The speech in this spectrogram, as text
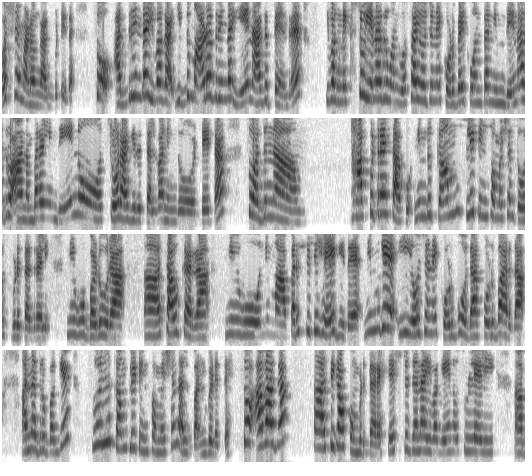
ಯೋಚನೆ ಮಾಡೋಂಗ್ ಆಗ್ಬಿಟ್ಟಿದೆ. ಸೊ ಅದ್ರಿಂದ ಇವಾಗ ಇದು ಮಾಡೋದ್ರಿಂದ ಏನಾಗುತ್ತೆ ಅಂದ್ರೆ, ಇವಾಗ ನೆಕ್ಸ್ಟ್ ಏನಾದ್ರೂ ಒಂದು ಹೊಸ ಯೋಜನೆ ಕೊಡ್ಬೇಕು ಅಂತ ನಿಮ್ದು ಏನಾದ್ರೂ ಆ ನಂಬರ್ ಅಲ್ಲಿ ನಿಮ್ದು ಏನು ಸ್ಟೋರ್ ಆಗಿರುತ್ತಲ್ವಾ ನಿಮ್ದು ಡೇಟಾ ಸೊ ಅದನ್ನ ಹಾಕ್ಬಿಟ್ರೆ ಸಾಕು. ನಿಮ್ದು ಕಂಪ್ಲೀಟ್ ಇನ್ಫಾರ್ಮೇಶನ್ ತೋರಿಸ್ಬಿಡುತ್ತೆ ಅದ್ರಲ್ಲಿ. ನೀವು ಬಡೂರ ಸಾವುಕಾರ ನೀವು ನಿಮ್ಮ ಪರಿಸ್ಥಿತಿ ಹೇಗಿದೆ, ನಿಮ್ಗೆ ಈ ಯೋಜನೆ ಕೊಡ್ಬೋದಾ, ಕೊಡ್ಬಾರ್ದಾ ಅನ್ನೋದ್ರ ಬಗ್ಗೆ ಫುಲ್ ಕಂಪ್ಲೀಟ್ ಇನ್ಫಾರ್ಮೇಶನ್ ಅಲ್ಲಿ ಬಂದ್ಬಿಡುತ್ತೆ. ಸೊ ಅವಾಗ ಸಿಗಾಕೊಂಡ್ಬಿಡ್ತಾರೆ. ಎಷ್ಟು ಜನ ಇವಾಗ ಏನು ಸುಳ್ಳೇಳಿ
